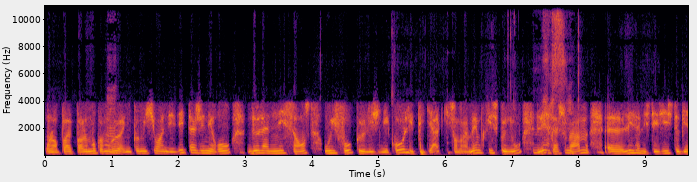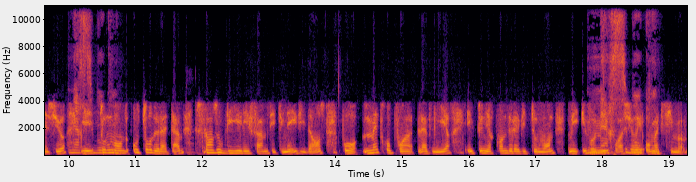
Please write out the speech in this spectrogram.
on l'emploie par le mot comme on veut, à une commission, à des états généraux de la naissance, où il faut que les gynécos, les pédiatres, qui sont dans la même crise que nous, les sages-femmes, euh, les anesthésistes bien sûr, Merci et tout le monde autour de la table, sans oublier les femmes, c'est une évidence, pour mettre au point l'avenir et tenir compte de la vie de tout le monde, mais évoluer Merci pour assurer beaucoup. au maximum.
